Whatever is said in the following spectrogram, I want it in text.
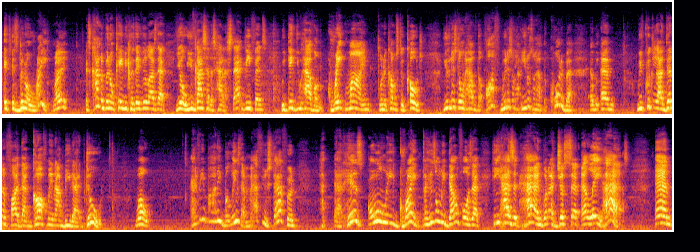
it, it's been alright, right? It's kind of been okay because they realize that yo, you guys had a, had a stacked defense. We think you have a great mind when it comes to coach. You just don't have the off. We just don't. Have, you just don't have the quarterback, and we, and we've quickly identified that Goff may not be that dude. Well, everybody believes that Matthew Stafford, that his only gripe, his only downfall is that he hasn't had what I just said LA has, and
